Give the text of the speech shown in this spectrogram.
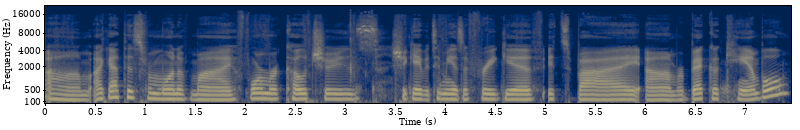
Um, I got this from one of my former coaches. She gave it to me as a free gift. It's by um, Rebecca Campbell.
